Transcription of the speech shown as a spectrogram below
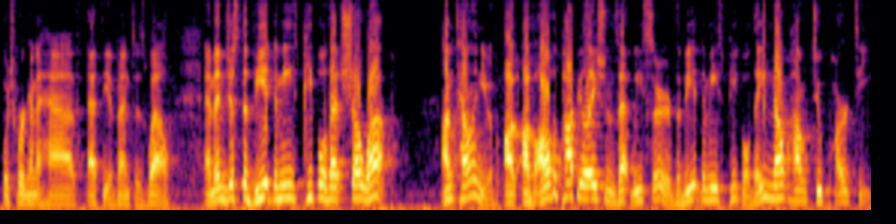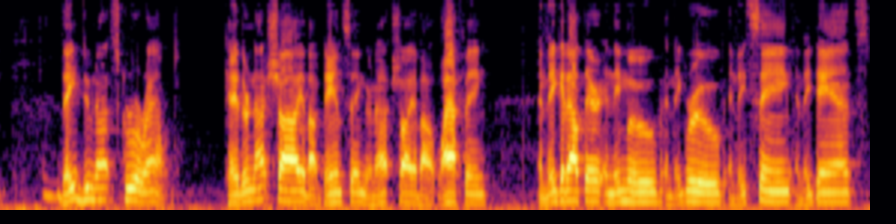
which we're going to have at the event as well. And then just the Vietnamese people that show up. I'm telling you, of, of, of all the populations that we serve, the Vietnamese people, they know how to party. They do not screw around. Okay, they're not shy about dancing, they're not shy about laughing. And they get out there and they move and they groove and they sing and they dance.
